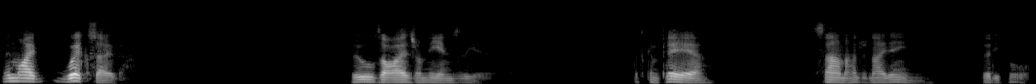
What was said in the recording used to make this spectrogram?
when my work's over. Fool's eyes are on the ends of the earth. But compare Psalm 118, 34.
